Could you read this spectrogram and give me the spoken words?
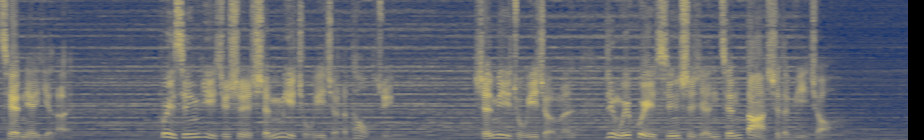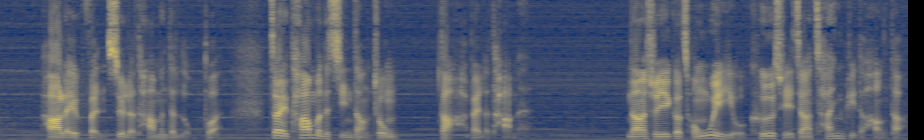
千年以来。彗星一直是神秘主义者的道具。神秘主义者们认为彗星是人间大事的预兆。哈雷粉碎了他们的垄断，在他们的行当中打败了他们。那是一个从未有科学家参与的行当。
